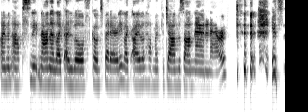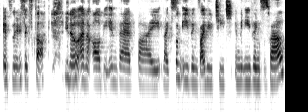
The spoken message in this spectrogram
I'm an absolute nana. Like I love going to bed early. Like I will have my pajamas on now in an hour. it's it's nearly six o'clock, you know, and I'll be in bed by like some evenings. I do teach in the evenings as well,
